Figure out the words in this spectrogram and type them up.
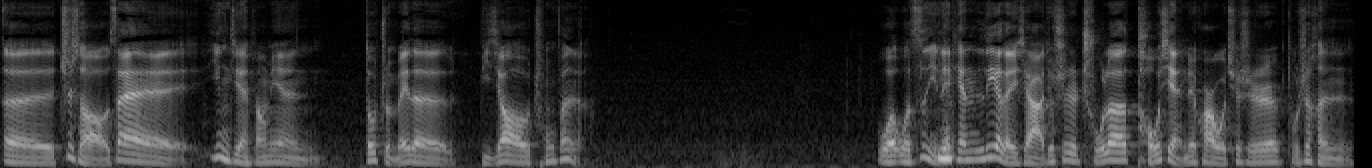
呃，至少在硬件方面都准备的比较充分了。我我自己那天列了一下，就是除了头显这块儿，我确实不是很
